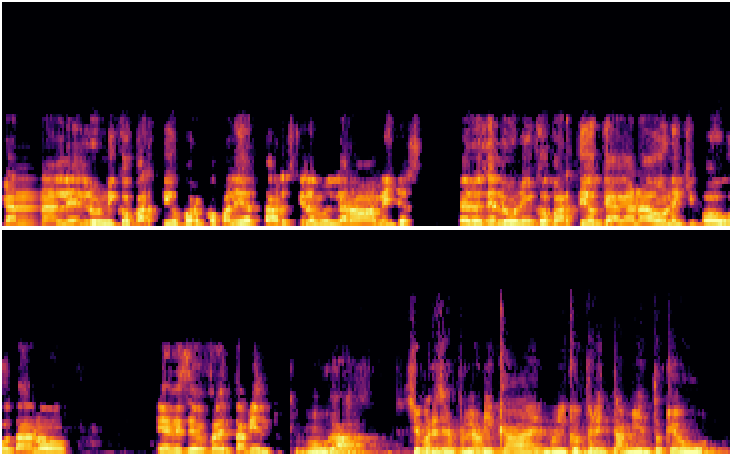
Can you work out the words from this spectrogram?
ganarle el único partido por Copa Libertadores que le hemos ganado a Millos, pero es el único partido que ha ganado un equipo bogotano en ese enfrentamiento. Jugado. Sí, por ejemplo, la única, el único enfrentamiento que hubo.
